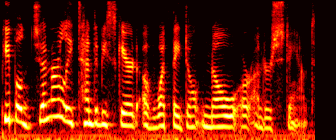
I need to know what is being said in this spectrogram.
people generally tend to be scared of what they don't know or understand.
